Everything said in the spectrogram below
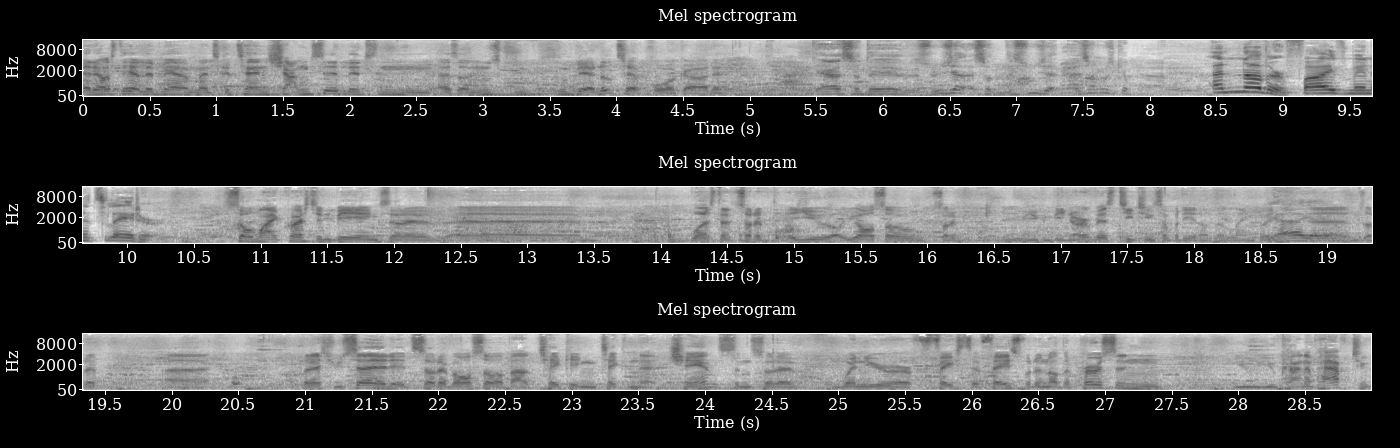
Er det også det her lidt med, at man skal tage en chance lidt sådan, altså nu, nu, nu bliver jeg nødt til at prøve at gøre det. Ja, altså, det, det synes jeg, altså, det synes jeg, alle sammen skal Another five minutes later. So my question being sort of um was that sort of you you also sort of you, can be nervous teaching somebody another language. Yeah, yeah. Um, sort of, uh, but as you said, it's sort of also about taking taking that chance and sort of when you're face to face with another person. You, you kind of have to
